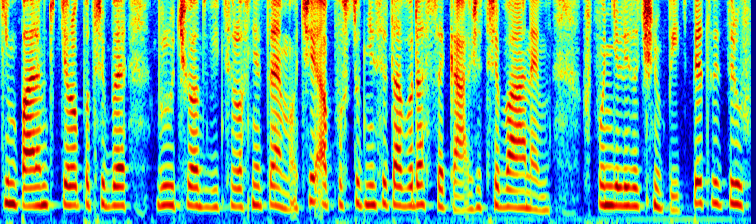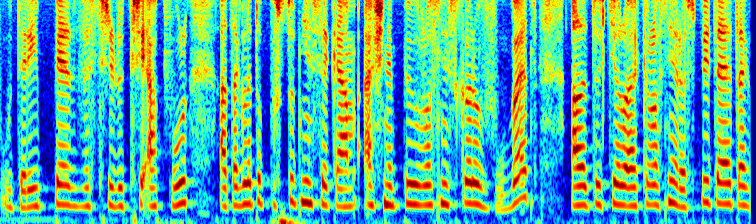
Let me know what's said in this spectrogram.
tím pádem to tělo potřebuje vylučovat více vlastně té moči a postupně se ta voda seká, že třeba nevím, v pondělí začnu pít 5 litrů, v úterý 5, ve středu 3,5 a takhle to postupně sekám, až nepiju vlastně skoro vůbec, ale to tělo, jak je vlastně rozpité, tak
